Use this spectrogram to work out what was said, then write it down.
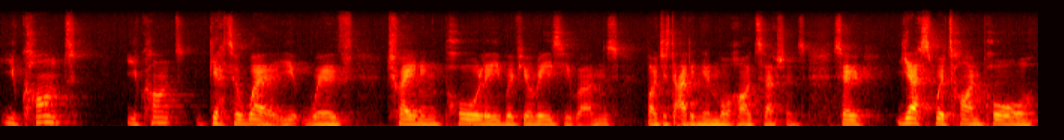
you can't you can't get away with training poorly with your easy runs by just adding in more hard sessions. So yes, we're time poor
